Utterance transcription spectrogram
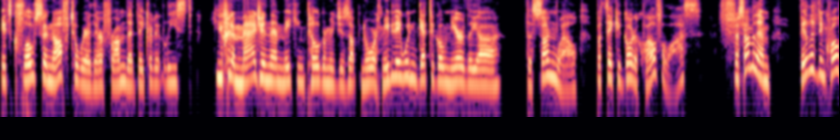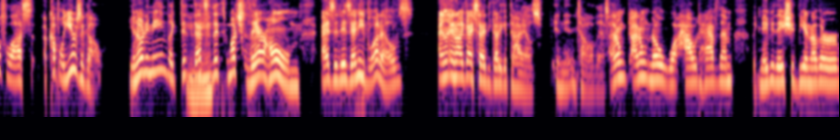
It's close enough to where they're from that they could at least you could imagine them making pilgrimages up north. Maybe they wouldn't get to go near the uh the Sunwell, but they could go to Quel'Thalas for some of them, they lived in Quel'Thalas a couple years ago. You know what I mean? Like th- mm-hmm. that's that's much their home as it is any Blood Elves. And, and like I said, you got to get the High Elves in, into all this. I don't I don't know what how to have them. Like maybe they should be another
